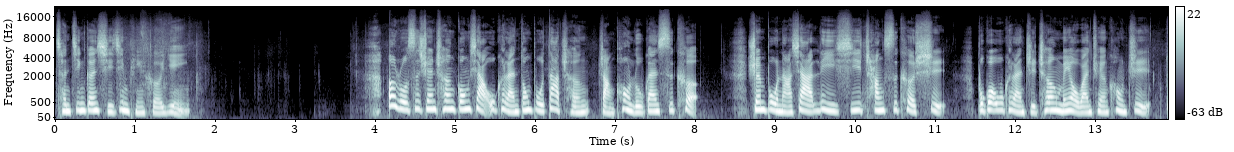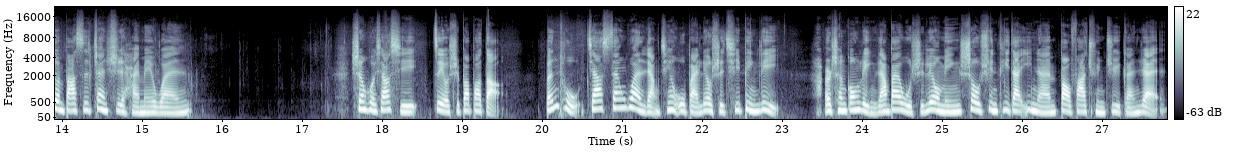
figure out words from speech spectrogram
曾经跟习近平合影。俄罗斯宣称攻下乌克兰东部大城，掌控卢甘斯克，宣布拿下利西昌斯克市。不过，乌克兰指称没有完全控制顿巴斯战事，还没完。生活消息，《自由时报》报道，本土加三万两千五百六十七病例。而成功岭两百五十六名受训替代役男爆发群聚感染，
